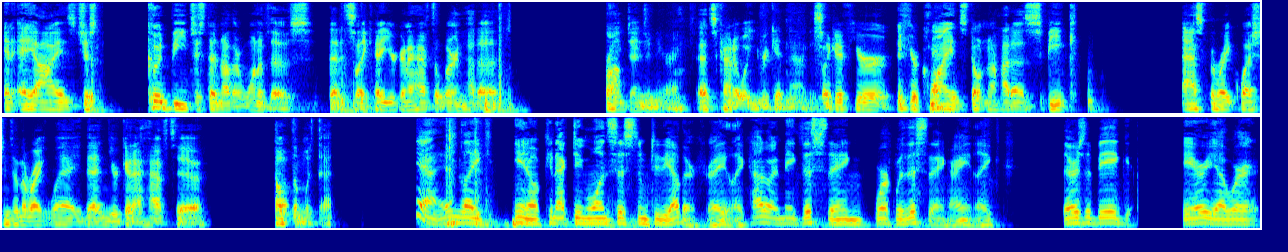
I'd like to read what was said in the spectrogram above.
and AI is just could be just another one of those that it's like, hey, you're going to have to learn how to prompt engineering. That's kind of what you were getting at. It's like if your if your clients don't know how to speak, ask the right questions in the right way, then you're to have to help them with that. Yeah, and like you know, connecting one system to the other, right? Like, how do I make this thing work with this thing, right? Like, there's a big area where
